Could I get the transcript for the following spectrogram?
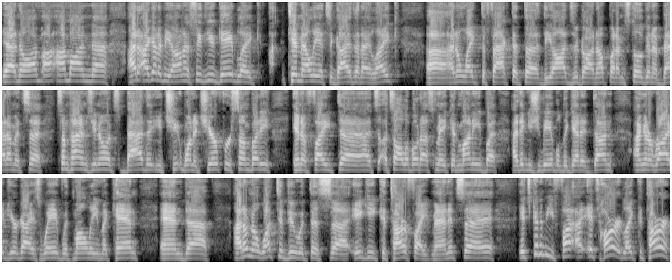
Yeah, no, I'm I'm on. Uh, I, I got to be honest with you, Gabe. Like Tim Elliott's a guy that I like. Uh, I don't like the fact that the the odds have gone up, but I'm still going to bet them. It's uh, sometimes you know it's bad that you che- want to cheer for somebody in a fight. Uh, it's it's all about us making money, but I think you should be able to get it done. I'm going to ride your guys' wave with Molly McCann, and uh, I don't know what to do with this uh, Ige Kattar fight, man. It's uh, it's going to be fun. It's hard. Like Kattar,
